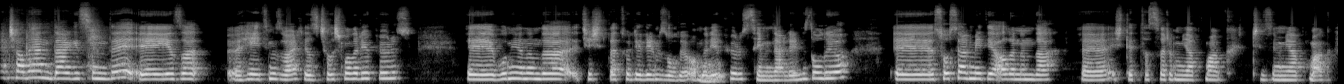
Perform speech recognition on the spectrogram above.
Genç Çağlayan dergisinde e, yazı e, heyetimiz var. Yazı çalışmaları yapıyoruz. E, bunun yanında çeşitli atölyelerimiz oluyor. Onları yapıyoruz. Seminerlerimiz oluyor. E, sosyal medya alanında e, işte tasarım yapmak, çizim yapmak,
